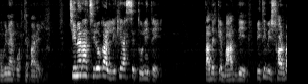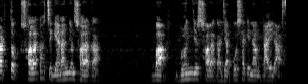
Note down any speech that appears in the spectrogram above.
অভিনয় করতে পারে। চীনারা চিরকাল লিখে আসছে তুলিতে। তাদেরকে বাদ দিয়ে পৃথিবীর সর্বাত্মক শলাকা হচ্ছে জ্ঞানাঞ্জন শলাকা বা ব্রোঞ্জের শলাকা, যার পোশাকের নাম টাইলার্স।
